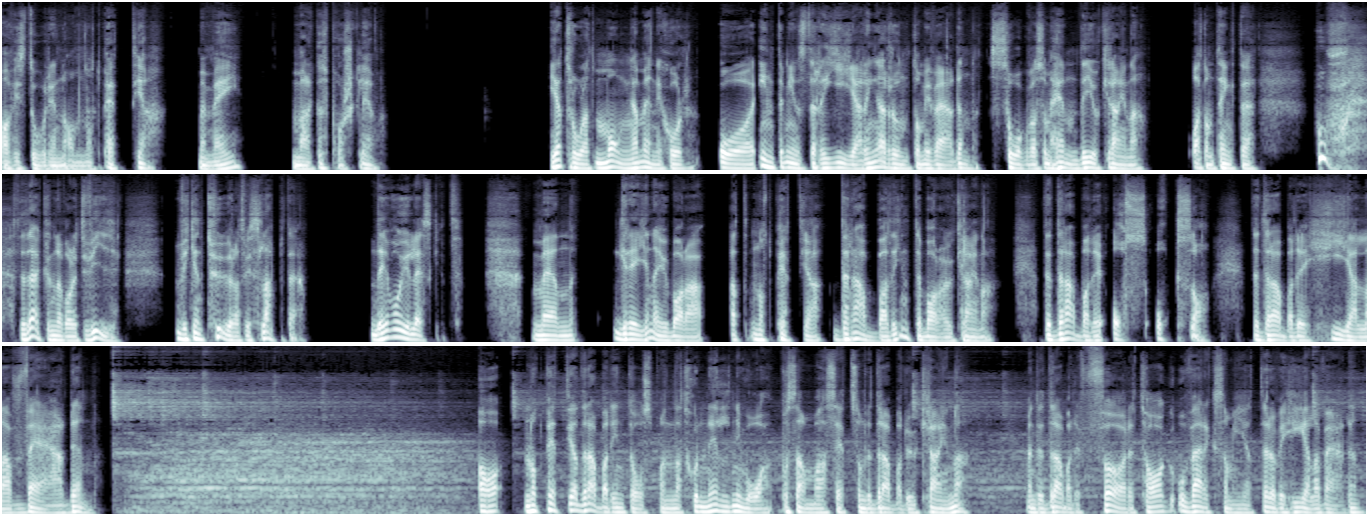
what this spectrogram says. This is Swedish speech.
av historien om NotPetya med mig, Marcus Porsklev. Jag tror att många människor och inte minst regeringar runt om i världen såg vad som hände i Ukraina och att de tänkte det där kunde ha varit vi. Vilken tur att vi slapp det. Det var ju läskigt. Men grejen är ju bara att NotPetya drabbade inte bara Ukraina. Det drabbade oss också. Det drabbade hela världen. Ja, NotPetya drabbade inte oss på en nationell nivå på samma sätt som det drabbade Ukraina. Men det drabbade företag och verksamheter över hela världen.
